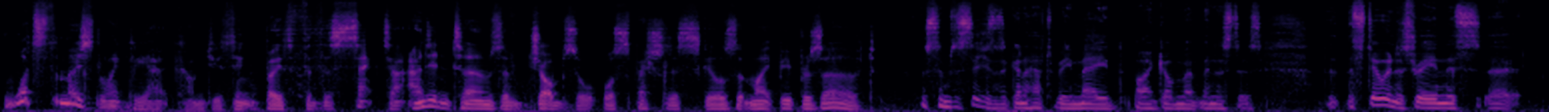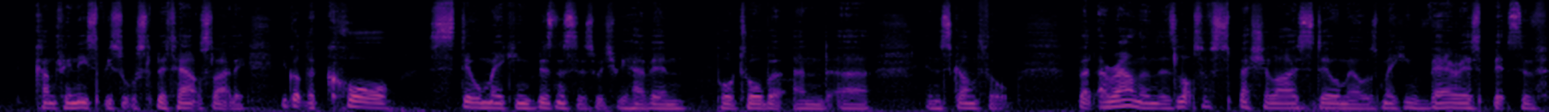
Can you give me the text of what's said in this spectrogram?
what's the most likely outcome, do you think, both for the sector and in terms of jobs or, or specialist skills that might be preserved? some decisions are going to have to be made by government ministers. The, the steel industry in this uh, country needs to be sort of split out slightly. You've got the core steel making businesses, which we have in Port Talbot and uh, in Scunthorpe. But around them, there's lots of specialised steel mills making various bits of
